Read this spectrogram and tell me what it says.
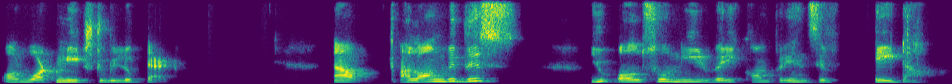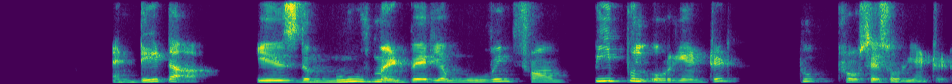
or what needs to be looked at. Now, along with this, you also need very comprehensive data. And data is the movement where you're moving from people oriented to process oriented.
